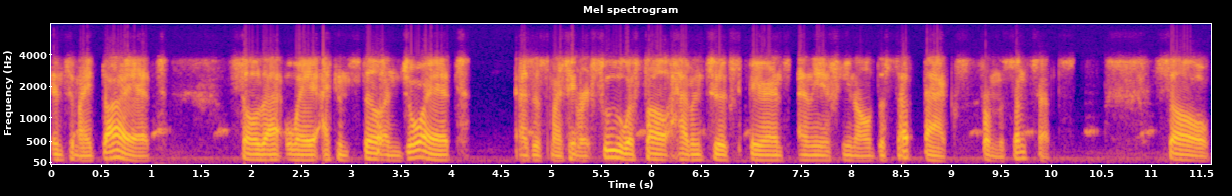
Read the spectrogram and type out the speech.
into my diet so that way I can still enjoy it as it's my favorite food without having to experience any of you know the setbacks from the symptoms. So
